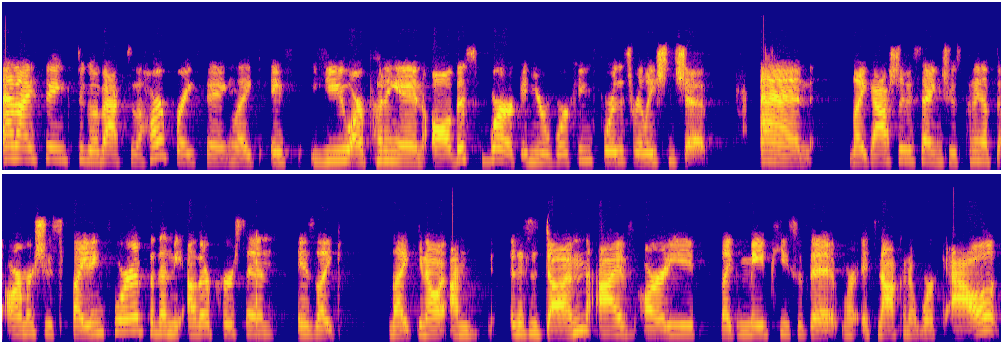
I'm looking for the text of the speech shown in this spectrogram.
And I think to go back to the heartbreak thing, like if you are putting in all this work and you're working for this relationship and like Ashley was saying, she was putting up the armor, she was fighting for it, but then the other person is like like you know i'm this is done i've already like made peace with it where it's not going to work out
